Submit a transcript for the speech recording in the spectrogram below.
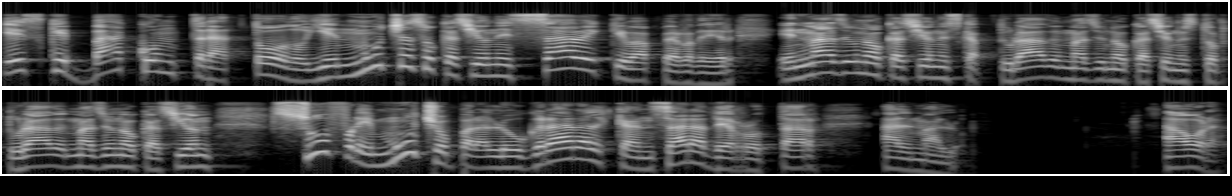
es que va contra todo y en muchas ocasiones sabe que va a perder. En más de una ocasión es capturado, en más de una ocasión es torturado, en más de una ocasión sufre mucho para lograr alcanzar a derrotar al malo. Ahora,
